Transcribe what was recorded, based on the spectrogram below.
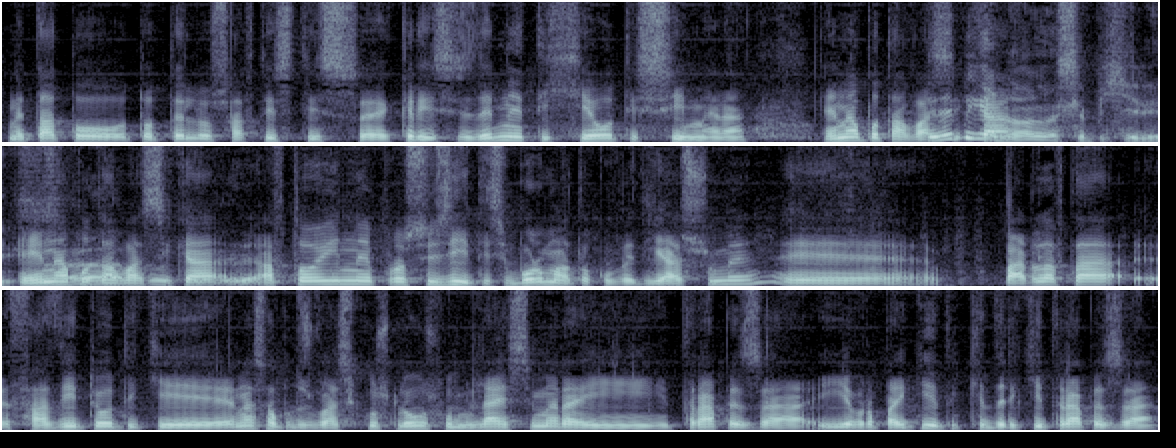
μετά το, το τέλος αυτής της ε, κρίσης. Δεν είναι τυχαίο ότι σήμερα ένα από τα βασικά. Ε, δεν πήγαν όλε οι επιχειρήσεις. Ένα από τα βασικά. Αυτό είναι προσυζήτηση. Μπορούμε να το κουβεντιάσουμε. Ε, Παρ' όλα αυτά, θα δείτε ότι και ένας από τους βασικούς λόγους που μιλάει σήμερα η, τράπεζα, η Ευρωπαϊκή Κεντρική Τράπεζα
